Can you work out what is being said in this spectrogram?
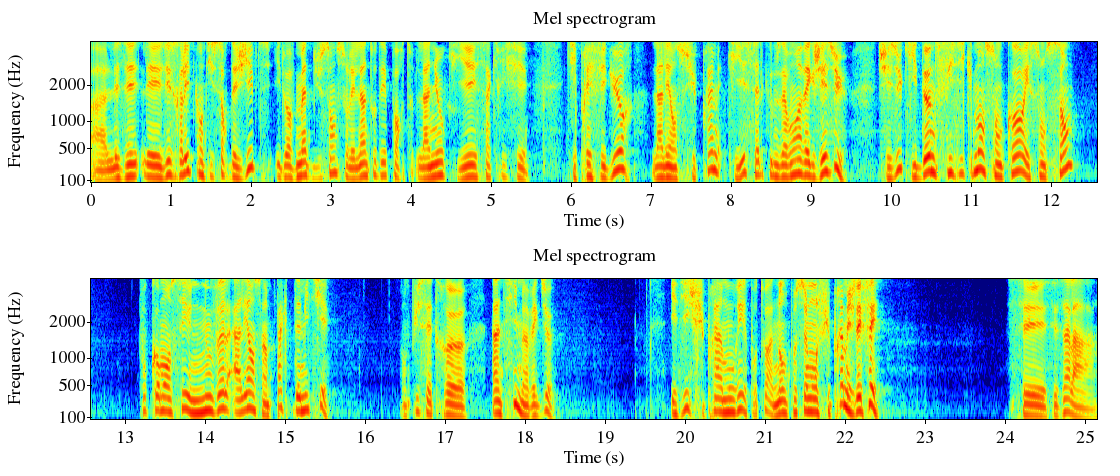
Euh, les, les Israélites, quand ils sortent d'Égypte, ils doivent mettre du sang sur les linteaux des portes, l'agneau qui est sacrifié, qui préfigure l'alliance suprême qui est celle que nous avons avec Jésus. Jésus qui donne physiquement son corps et son sang pour commencer une nouvelle alliance, un pacte d'amitié. On puisse être euh, intime avec Dieu. Il dit, je suis prêt à mourir pour toi. Non, pas seulement je suis prêt, mais je l'ai fait. C'est ça la,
